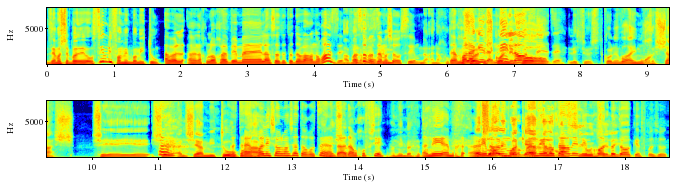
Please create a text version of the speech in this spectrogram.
זה מה שעושים לפעמים במיטו. אבל אנחנו לא חייבים uh, לעשות את הדבר הנורא הזה. מה זאת אומרת זה מה שעושים? אנחנו יכולים לשאול את אשכול נבו, לא עושה את זה. אשכול נבו, האם הוא חשש ש... שאנשי המיטו... אתה יכול לשאול מה שאתה רוצה, אתה אדם חופשי. אני בטח. אני, אפשר להתווכח על החופשיות שלי. אני מותר לי למחות בתוקף, פשוט.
